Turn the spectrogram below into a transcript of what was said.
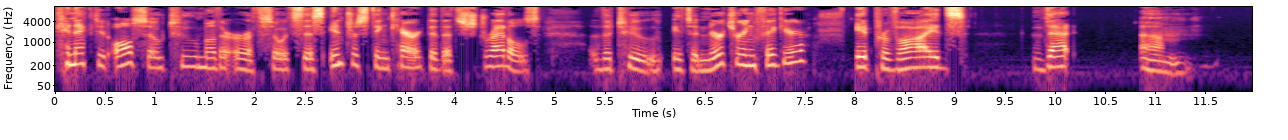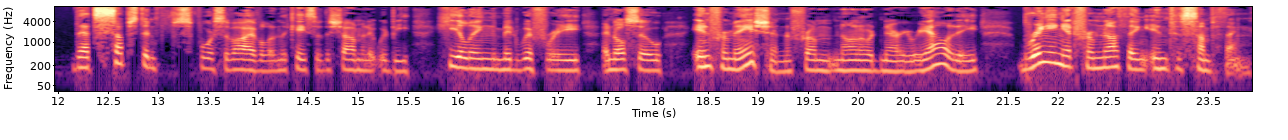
connected also to Mother Earth. So it's this interesting character that straddles the two. It's a nurturing figure. It provides that um, that substance for survival. In the case of the shaman, it would be healing, midwifery, and also information from non ordinary reality, bringing it from nothing into something.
